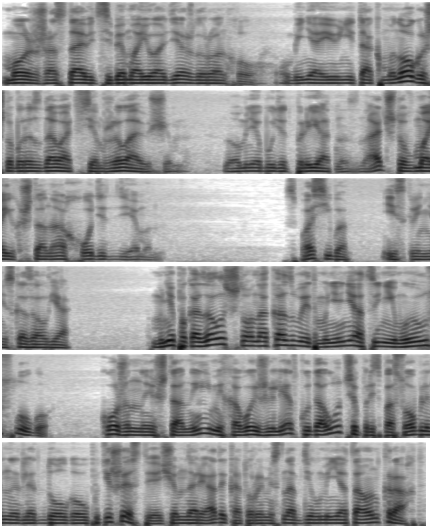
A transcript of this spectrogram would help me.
«Можешь оставить себе мою одежду, Ронхул. У меня ее не так много, чтобы раздавать всем желающим. Но мне будет приятно знать, что в моих штанах ходит демон». «Спасибо», — искренне сказал я. Мне показалось, что он оказывает мне неоценимую услугу. Кожаные штаны и меховой жилет куда лучше приспособлены для долгого путешествия, чем наряды, которыми снабдил меня Таункрахт.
